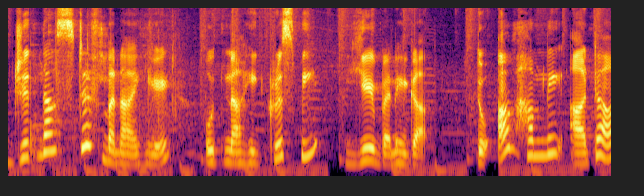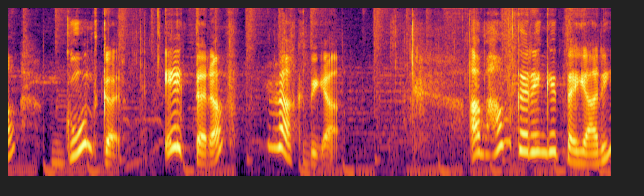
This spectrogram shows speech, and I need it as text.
जितना स्टिफ बनाएँगे, उतना ही क्रिस्पी ये बनेगा। तो अब हमने आटा गूंद कर एक तरफ़ रख दिया। अब हम करेंगे तैयारी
